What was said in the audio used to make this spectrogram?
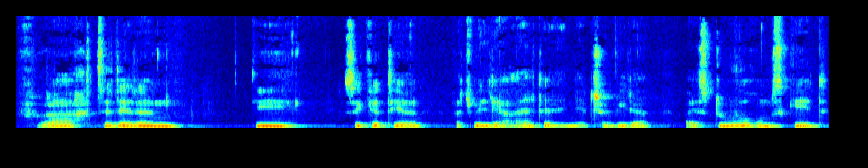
fragte der dann die Sekretärin, was will der Alte denn jetzt schon wieder? Weißt du, worum es geht?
